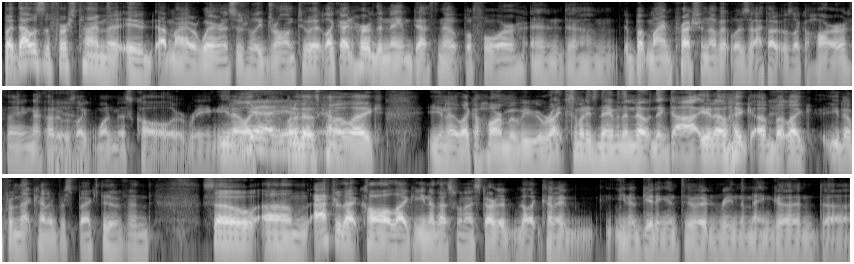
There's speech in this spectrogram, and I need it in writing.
but that was the first time that it, uh, my awareness was really drawn to it. Like I'd heard the name Death Note before, and um, but my impression of it was I thought it was like a horror thing. I thought it was like one missed call or ring, you know, like Yeah, one of those yeah. kind of like you know like a horror movie. You write somebody's name in the note and they die, you know, like uh, but like you know from that kind of perspective and. So um, after that call, like you know, that's when I started like kind of you know getting into it and reading the manga. And uh,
